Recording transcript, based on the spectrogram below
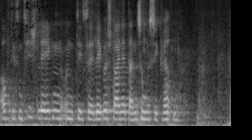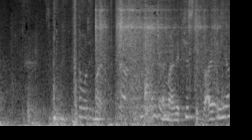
auf diesen Tisch legen und diese Legosteine dann zur Musik werden. Da muss ich mal in meine Kiste greifen hier.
